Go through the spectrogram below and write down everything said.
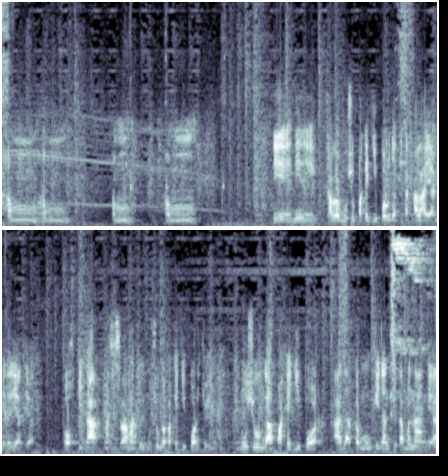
ham ham ham ham. Nih nih nih. Kalau musuh pakai jipor udah kita kalah ya kita lihat ya. Oh kita masih selamat cuy. Musuh nggak pakai jipor cuy. Musuh nggak pakai jipor. Ada kemungkinan kita menang ya.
